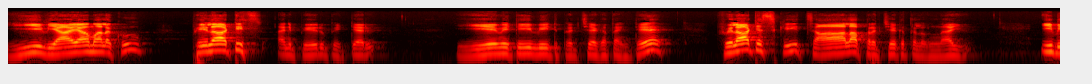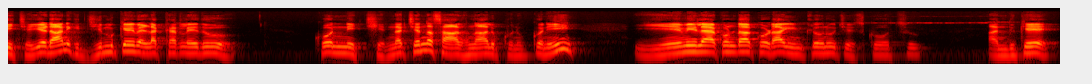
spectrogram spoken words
ఈ వ్యాయామాలకు ఫిలాటిస్ అని పేరు పెట్టారు. ఏమిటి వీటి ప్రత్యేకత అంటే ఫిలాటిస్కి చాలా ప్రత్యేకతలు ఉన్నాయి ఇవి చేయడానికి జిమ్కే వెళ్ళక్కర్లేదు. కొన్ని చిన్న చిన్న సాధనాలు కొనుక్కొని ఏమీ లేకుండా కూడా ఇంట్లోనూ చేసుకోవచ్చు. అందుకే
